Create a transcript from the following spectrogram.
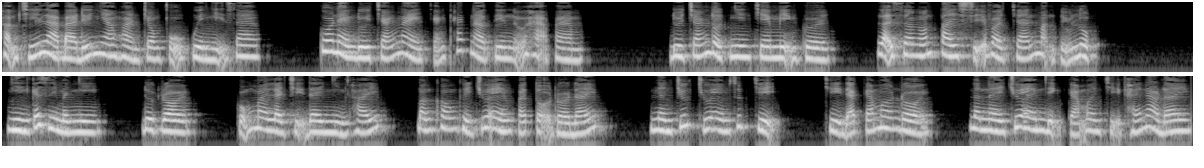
thậm chí là bà đứa nha hoàn trong phủ quyền nhị gia. Cô nàng đuôi trắng này chẳng khác nào tiên nữ hạ phàm. Đuôi trắng đột nhiên che miệng cười, lại giơ ngón tay xỉa vào chán mạnh tiểu lục. Nhìn cái gì mà nhìn? Được rồi, cũng may là chị đây nhìn thấy, bằng không thì chú em phải tội rồi đấy. Lần trước chú em giúp chị, chị đã cảm ơn rồi. Lần này chú em định cảm ơn chị thế nào đây?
